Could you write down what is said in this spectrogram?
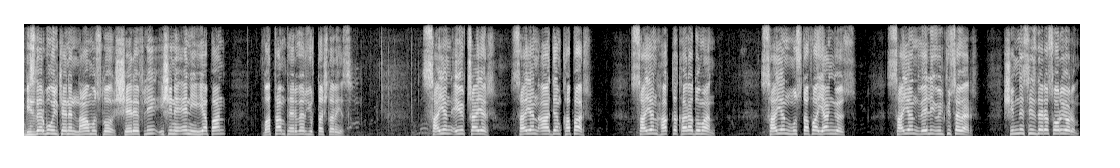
Bizler bu ülkenin namuslu, şerefli, işini en iyi yapan vatanperver yurttaşlarıyız. Sayın Eyüp Çayır, Sayın Adem Kapar, Sayın Hakkı Karaduman, Sayın Mustafa Yangöz, Sayın Veli Ülküsever. Şimdi sizlere soruyorum.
